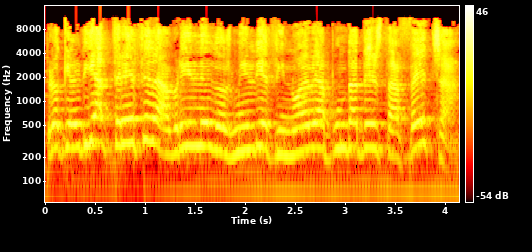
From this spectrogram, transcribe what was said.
Pero que el día 13 de abril de 2019, apúntate esta fecha,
